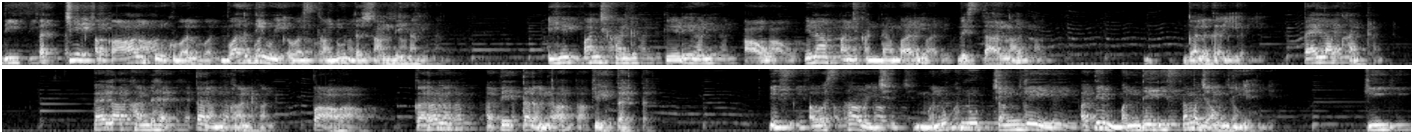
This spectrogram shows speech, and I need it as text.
ਦੀ ਸੱਚੇ ਅਕਾਲ ਪੁਰਖ ਵੱਲ ਵੱਧਦੀ ਹੋਈ ਅਵਸਥਾ ਨੂੰ ਦਰਸਾਉਂਦੇ ਹਨ। ਇਹ ਪੰਜ ਖੰਡ ਕਿਹੜੇ ਹਨ? ਆਓ ਇਹਨਾਂ ਪੰਜ ਖੰਡਾਂ ਬਾਰੇ ਵਿਸਤਾਰ ਨਾਲ ਗੱਲ ਕਰੀਏ। ਪਹਿਲਾ ਖੰਡ। ਪਹਿਲਾ ਖੰਡ ਹੈ ਧਰਮ ਖੰਡ। ਭਾਵ, ਕਰਮ ਅਤੇ ਧਰਮ ਦਾ ਖੇਤਰ ਇਸ ਅਵਸਥਾ ਵਿੱਚ ਮਨੁੱਖ ਨੂੰ ਚੰਗੇ ਅਤੇ ਮੰਦੇ ਦੀ ਸਮਝ ਆਉਂਦੀ ਹੈ ਕਿ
